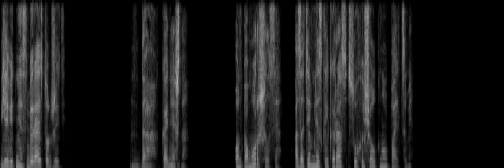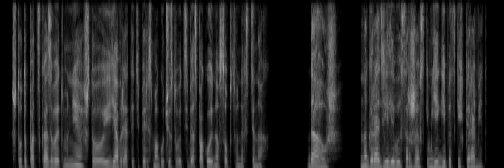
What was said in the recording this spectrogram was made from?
Я ведь не собираюсь тут жить». «Да, конечно». Он поморщился, а затем несколько раз сухо щелкнул пальцами. Что-то подсказывает мне, что и я вряд ли теперь смогу чувствовать себя спокойно в собственных стенах. Да уж, наградили вы с Ржевским египетских пирамид.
